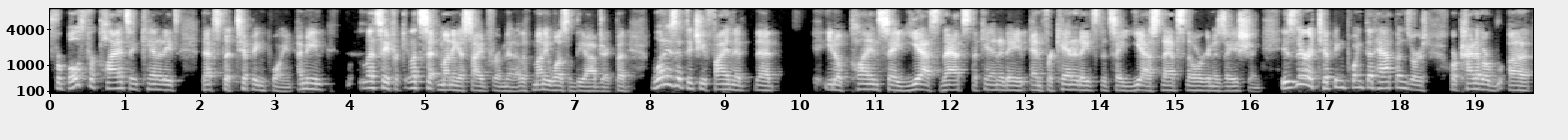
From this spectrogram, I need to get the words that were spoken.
for both for clients and candidates. That's the tipping point. I mean, let's say for let's set money aside for a minute. If money wasn't the object, but what is it that you find that that you know clients say yes that's the candidate and for candidates that say yes that's the organization. Is there a tipping point that happens or or kind of a uh,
